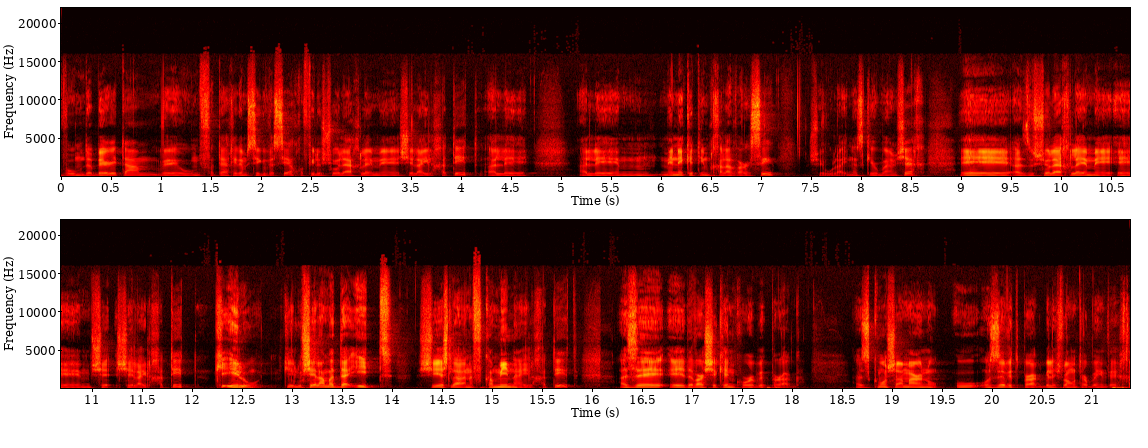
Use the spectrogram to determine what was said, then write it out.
והוא מדבר איתם, והוא מפתח איתם שיג ושיח, הוא אפילו שולח להם אה, שאלה הלכתית על, אה, על מנקת עם חלב ארסי, שאולי נזכיר בהמשך, אז הוא שולח להם ש, שאלה הלכתית, כאילו, כאילו שאלה מדעית שיש לה נפקא מינה הלכתית, אז זה דבר שכן קורה בפראג. אז כמו שאמרנו, הוא עוזב את פראג ב-1741,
